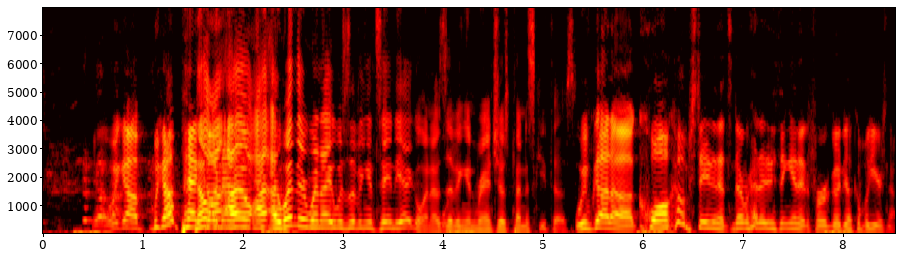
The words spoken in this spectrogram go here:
yeah, we got we got Petco No, now. I, I, I went there when I was living in San Diego. When I was living in Ranchos Penasquitos. We've got a Qualcomm Stadium that's never had anything in it for a good couple years now.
